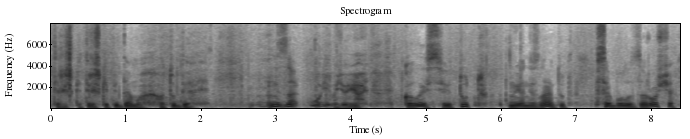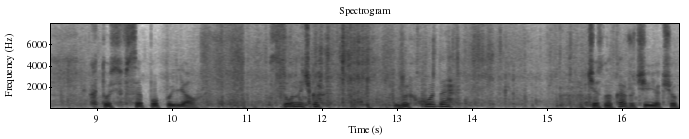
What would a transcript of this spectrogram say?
Трішки, трішки підемо отуди. Не знаю. Ой-ой-ой. Колись тут, ну я не знаю, тут все було заросше. Хтось все попиляв. Сонечко виходить. Чесно кажучи, якщо б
